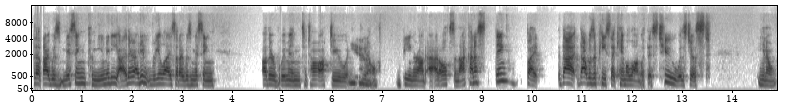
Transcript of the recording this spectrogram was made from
that I was missing community either. I didn't realize that I was missing other women to talk to and yeah. you know being around adults and that kind of thing. But that that was a piece that came along with this too was just you know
